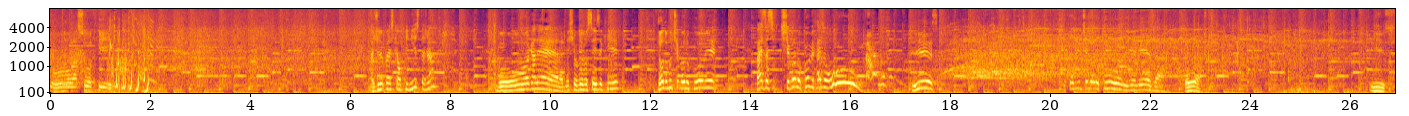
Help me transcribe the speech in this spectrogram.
Boa, Sophie. A Júlia parece que é alpinista já. Boa, galera. Deixa eu ver vocês aqui. Todo mundo chegou no cume. Faz assim, chegou no cume, faz um uhul. Isso. E todo mundo chegou no cume, beleza. Boa. Isso.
